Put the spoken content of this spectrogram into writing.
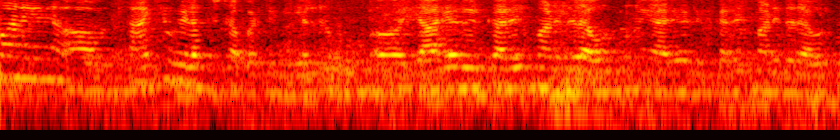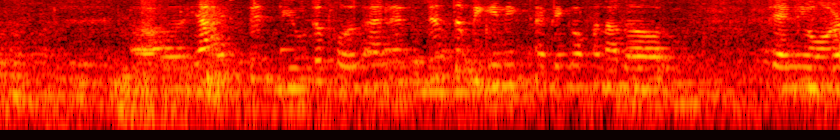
ತುಂಬಾನೇ ಥ್ಯಾಂಕ್ ಯು ಹೇಳಕ್ ಇಷ್ಟಪಡ್ತೀನಿ ಎಲ್ರಿಗೂ. ಯಾರ್ಯಾರು ಎನ್ಕರೇಜ್ ಮಾಡಿದ್ದಾರೆ ಅವ್ರಿಗೂ ಯಾರ್ಯಾರು ಡಿಸ್ಕರೇಜ್ ಮಾಡಿದ್ದಾರೆ ಅವ್ರಿಗೂ yeah it's been beautiful and it's just the beginning I think of another ten year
